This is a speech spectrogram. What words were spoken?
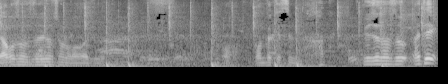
야구 선수 회전처럼 와가지고 어, 완벽했습니다. 유진 선수 화이팅!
